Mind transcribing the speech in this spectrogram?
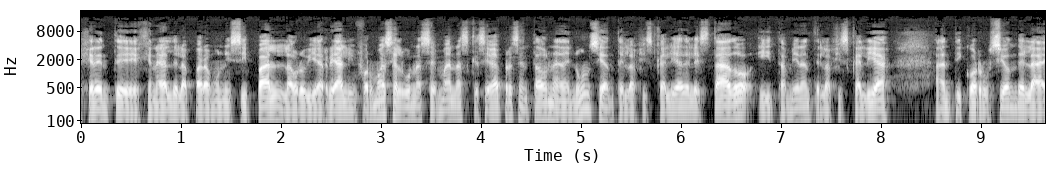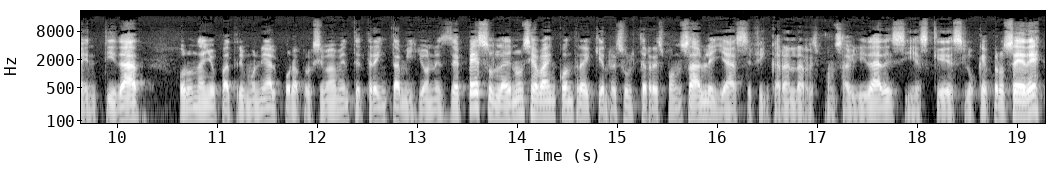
gerente general de la paramunicipal, Lauro Villarreal, informó hace algunas semanas que se había presentado una denuncia ante la Fiscalía del Estado y también ante la Fiscalía Anticorrupción de la entidad por un daño patrimonial por aproximadamente 30 millones de pesos. La denuncia va en contra de quien resulte responsable, ya se fincarán las responsabilidades si es que es lo que procede.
